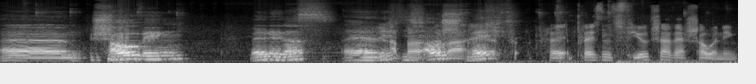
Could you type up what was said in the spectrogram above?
ähm, Schauwing, wenn ihr das äh, richtig Aber, aber äh, aussprecht. Pre Presence Future wäre showing.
